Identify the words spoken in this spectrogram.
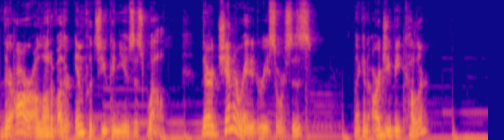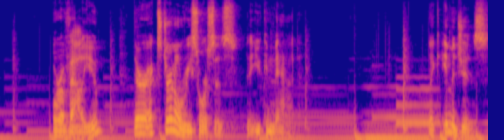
There are a lot of other inputs you can use as well. There are generated resources, like an RGB color, or a value, there are external resources that you can add, like images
